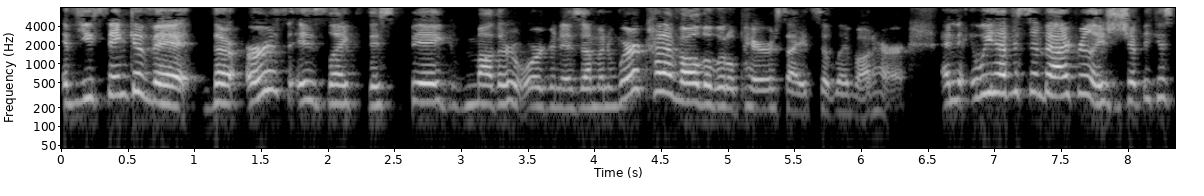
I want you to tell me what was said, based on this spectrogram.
if you think of it, the earth is like this big mother organism, and we're kind of all the little parasites that live on her. And we have a symbiotic relationship because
